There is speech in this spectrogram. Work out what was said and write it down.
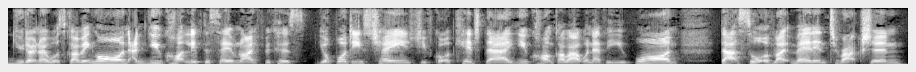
you don't know what's going on and you can't live the same life because your body's changed you've got a kid there you can't go out whenever you want that sort of like male interaction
